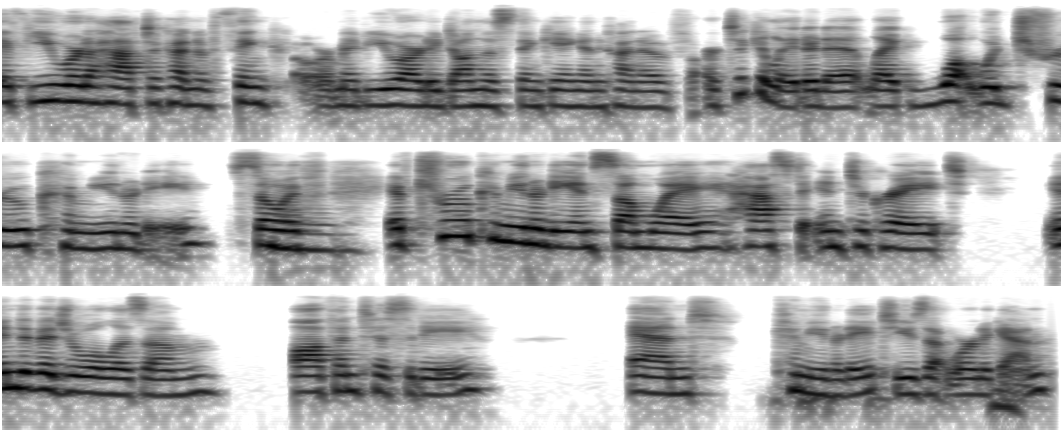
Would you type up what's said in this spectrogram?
if you were to have to kind of think, or maybe you already done this thinking and kind of articulated it, like what would true community? So, mm. if if true community in some way has to integrate individualism, authenticity, and community, to use that word again,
